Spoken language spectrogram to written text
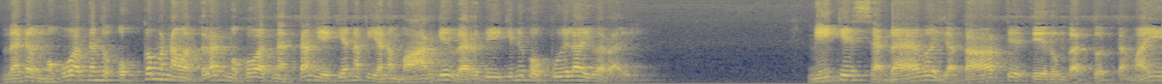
වැඩ මොකවත් නැත ඔක්කොම නවත්තලත් මොකවත් නැත්තම් ඒ කියන්නේ අපි යන මාර්ගයේ වැරදි කියන එක ඔප්පු වෙලා ඉවරයි. මේකේ සැබෑව යථාර්ථය තේරුම් ගත්තොත් තමයි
